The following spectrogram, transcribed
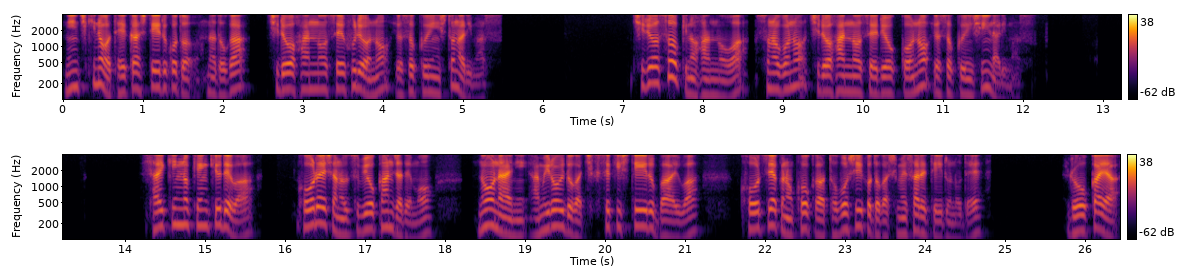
認知機能が低下していることなどが治療反応性不良の予測因子となります。治療早期の反応はその後の治療反応性良好の予測因子になります。最近の研究では、高齢者のうつ病患者でも脳内にアミロイドが蓄積している場合は、抗うつ薬の効果が乏しいことが示されているので、老化や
